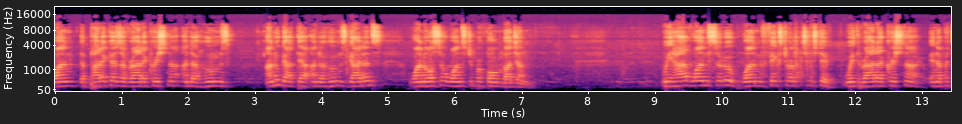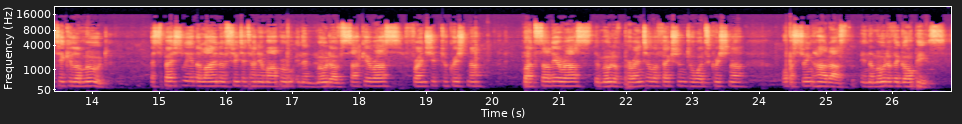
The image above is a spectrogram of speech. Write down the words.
one the parikas of Radha Krishna under whom's anugatya under whom's guidance one also wants to perform bhajan. We have one sarup, one fixed relationship with Radha Krishna in a particular mood, especially in the line of Sri Chaitanya Mahaprabhu in the mood of Sakhya Ras, friendship to Krishna, Vatsalya Ras, the mood of parental affection towards Krishna, or Sringha Ras, in the mood of the gopis.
